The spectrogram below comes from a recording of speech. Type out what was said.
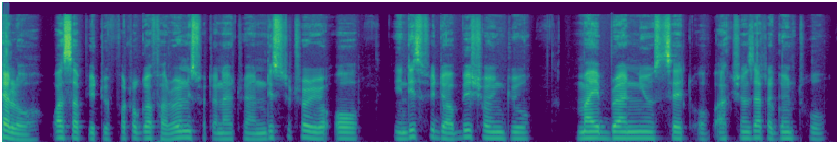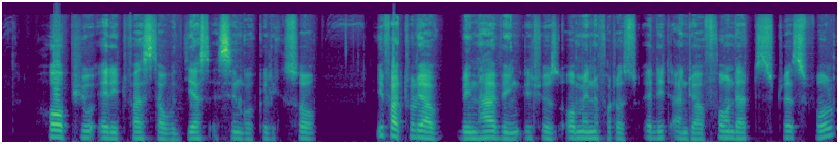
Hello, what's up YouTube photographer Ronnie Swetanatu and this tutorial or in this video I'll be showing you my brand new set of actions that are going to help you edit faster with just a single click. So if actually have been having issues or many photos to edit and you have found that stressful,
